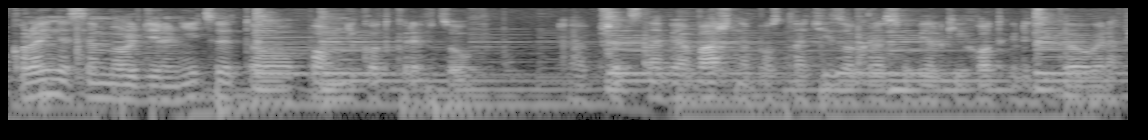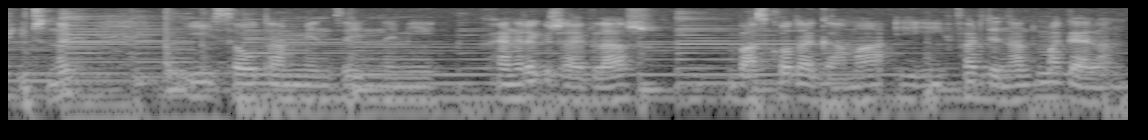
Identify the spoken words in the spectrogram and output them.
Kolejny symbol dzielnicy to pomnik odkrywców. E, przedstawia ważne postaci z okresu wielkich odkryć geograficznych i są tam m.in. Henryk Żeglarz, Vasco da Gama i Ferdynand Magellan.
